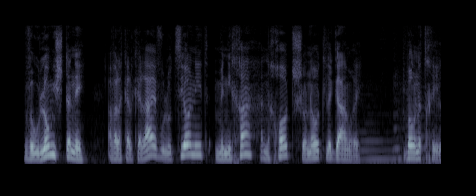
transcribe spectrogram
והוא לא משתנה, אבל הכלכלה האבולוציונית מניחה הנחות שונות לגמרי. בואו נתחיל.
